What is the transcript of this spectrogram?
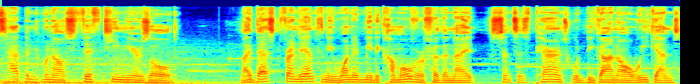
This happened when I was 15 years old. My best friend Anthony wanted me to come over for the night since his parents would be gone all weekend.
